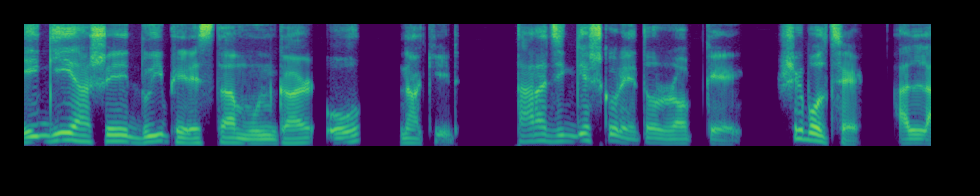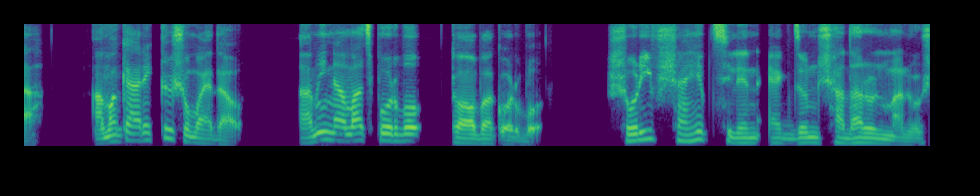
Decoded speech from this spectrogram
এগিয়ে আসে দুই ফেরেস্তা মুনকার ও নাকির। তারা জিজ্ঞেস করে, তোর রবকে? সে বলছে, আল্লাহ, আমাকে আরেকটু সময় দাও। আমি নামাজ পড়ব তবা করব। শরীফ সাহেব ছিলেন একজন সাধারণ মানুষ।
